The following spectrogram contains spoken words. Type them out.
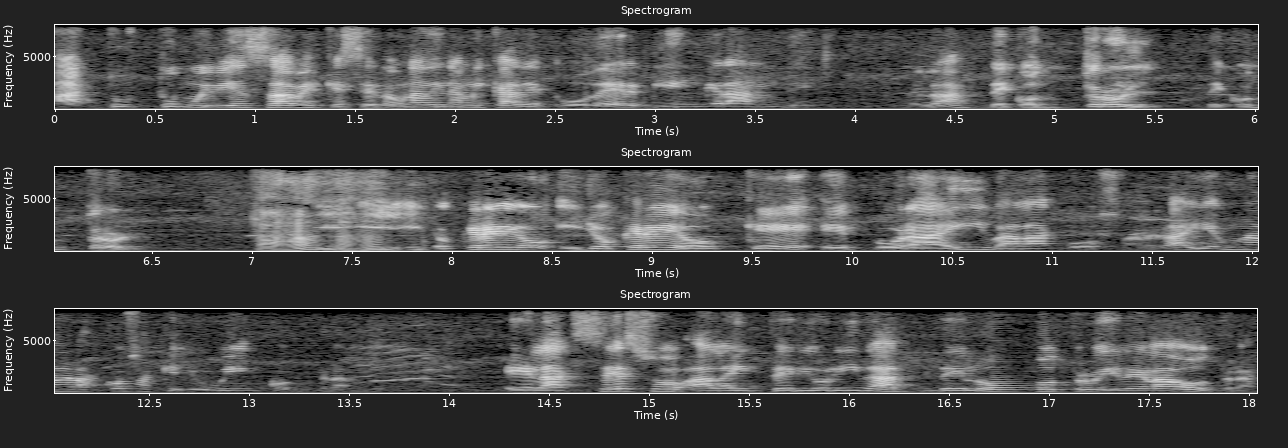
ah, tú, tú, muy bien sabes que se da una dinámica de poder bien grande, ¿verdad? De control, de control. Y, yo creo, y yo creo que eh, por ahí va la cosa, ¿verdad? Y es una de las cosas que yo voy encontrando. El acceso a la interioridad del otro y de la otra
